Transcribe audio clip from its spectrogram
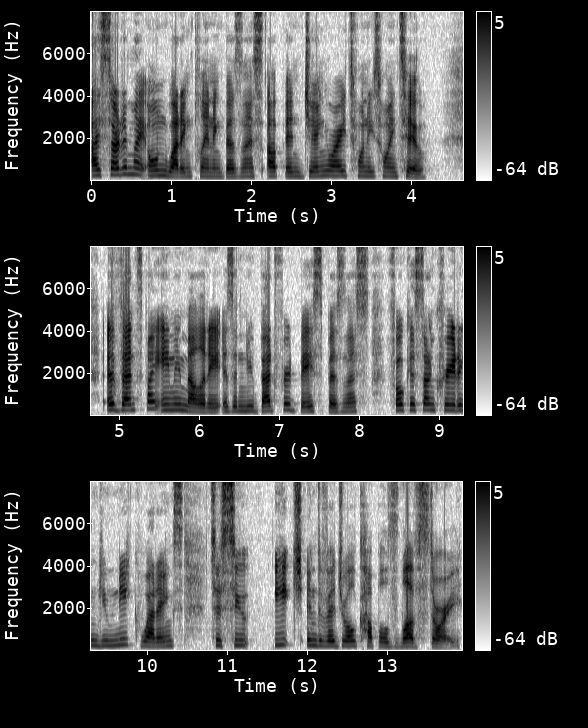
I started my own wedding planning business up in January 2022. Events by Amy Melody is a New Bedford-based business focused on creating unique weddings to suit each individual couple's love story.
